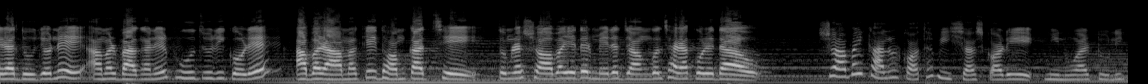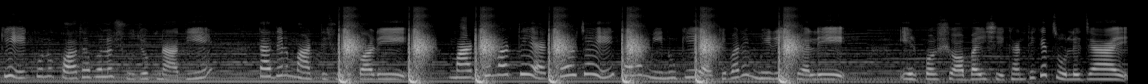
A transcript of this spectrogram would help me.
এরা দুজনে আমার বাগানের ফুল চুরি করে আবার আমাকেই ধমকাচ্ছে। তোমরা সবাই এদের মেরে জঙ্গল ছাড়া করে দাও। সবাই কালুর কথা বিশ্বাস করে। মিনু আর টুলিকে কোনো কথা বলার সুযোগ না দিয়ে তাদের মারতে শুরু করে। মারতে মারতে এক পর্যায়ে তারা মিনুকে একেবারে মেরে ফেলে। এরপর সবাই সেখান থেকে চলে যায়।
